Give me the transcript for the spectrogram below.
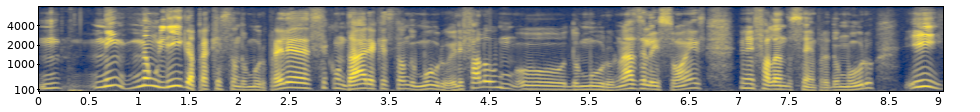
nem, não liga para a questão do muro. Para ele é secundária a questão do muro. Ele fala o, o, do muro nas eleições, vem falando sempre do muro. E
